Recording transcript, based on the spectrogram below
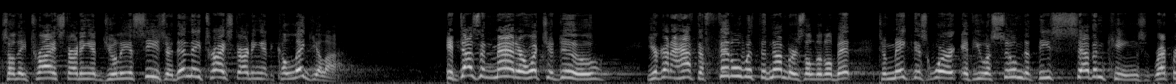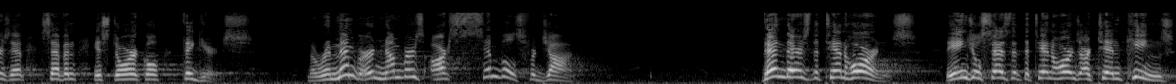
So they try starting at Julius Caesar. Then they try starting at Caligula. It doesn't matter what you do, you're going to have to fiddle with the numbers a little bit to make this work if you assume that these seven kings represent seven historical figures. Now remember, numbers are symbols for John. Then there's the ten horns. The angel says that the ten horns are ten kings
